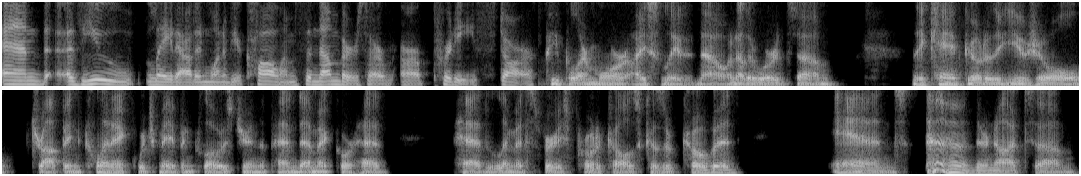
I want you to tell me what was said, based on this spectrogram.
And as you laid out in one of your columns, the numbers are are pretty stark. People are more isolated now. In other words, um, they can't go to the usual drop-in clinic, which may have been closed during the pandemic or had had limits, various protocols because of COVID, and they're not um,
